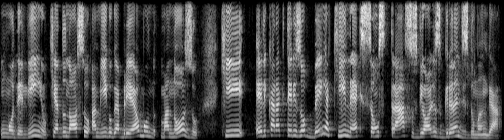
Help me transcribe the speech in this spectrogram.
um modelinho que é do nosso amigo Gabriel Manoso, que ele caracterizou bem aqui, né, que são os traços de olhos grandes do mangá.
